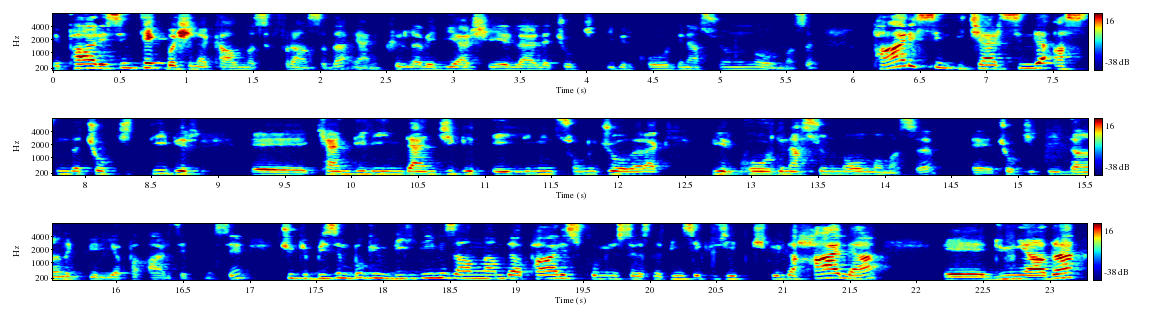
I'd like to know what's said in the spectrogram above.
e, Paris'in tek başına kalması Fransa'da. Yani Kırla ve diğer şehirlerle çok ciddi bir koordinasyonun olması. Paris'in içerisinde aslında çok ciddi bir e, kendiliğindenci bir eğilimin sonucu olarak bir koordinasyonun olmaması, e, çok ciddi dağınık bir yapı arz etmesi. Çünkü bizim bugün bildiğimiz anlamda Paris Komünü sırasında 1871'de hala e, dünyada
